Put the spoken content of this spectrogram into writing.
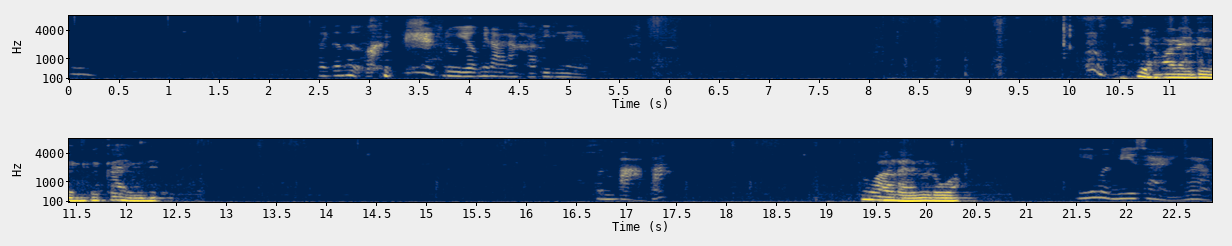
อืมไปกันเถอะ ดูเยอะไม่ได้นะคะดินเลด สียงอะไรเดินใกล้ๆอยู่เนี่ยคนป่าปะตัวอะไรไม่รู้อะนี่เหมือนมีแสงด้วยอะ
